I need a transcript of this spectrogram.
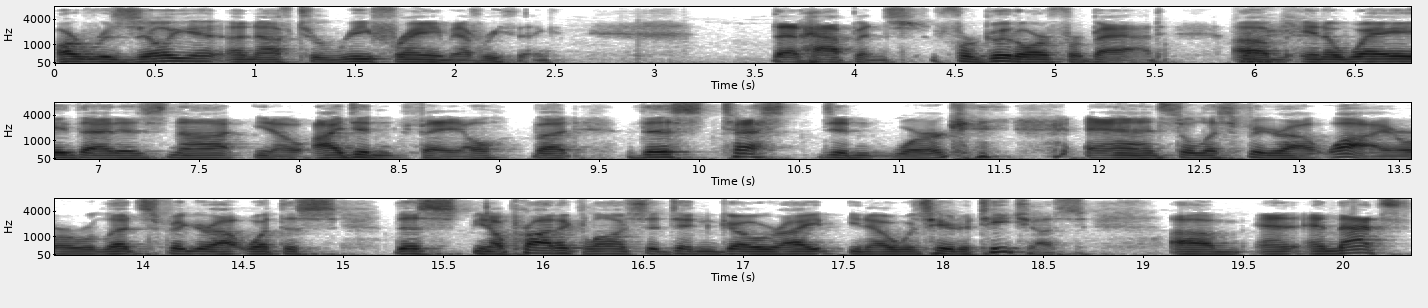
are resilient enough to reframe everything that happens for good or for bad um, right. in a way that is not, you know, I didn't fail, but this test didn't work, and so let's figure out why, or let's figure out what this this you know product launch that didn't go right, you know, was here to teach us, um, and and that's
